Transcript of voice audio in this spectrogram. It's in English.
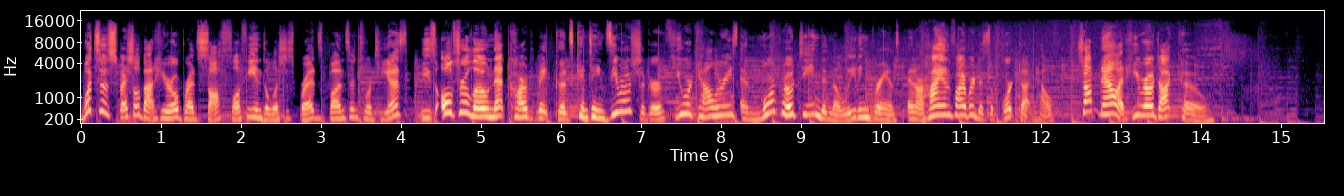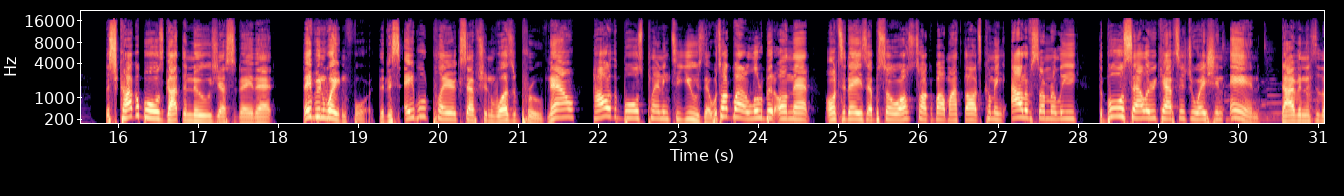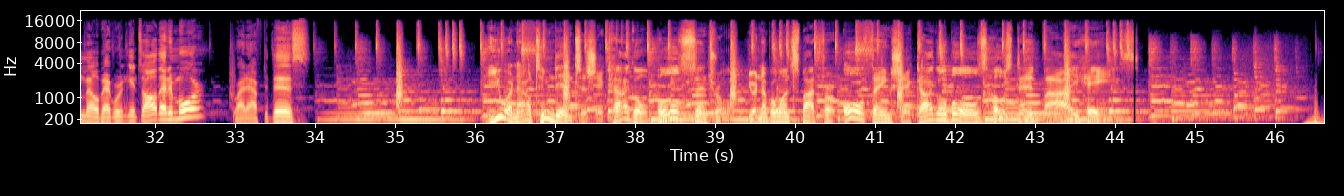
What's so special about Hero Bread's soft, fluffy, and delicious breads, buns, and tortillas? These ultra low net carb baked goods contain zero sugar, fewer calories, and more protein than the leading brands, and are high in fiber to support gut health. Shop now at hero.co. The Chicago Bulls got the news yesterday that they've been waiting for. The disabled player exception was approved. Now, how are the Bulls planning to use that? We'll talk about a little bit on that on today's episode. We'll also talk about my thoughts coming out of Summer League the Bulls salary cap situation, and diving into the mailbag. We're going to get into all that and more right after this. You are now tuned in to Chicago Bulls Central, your number one spot for all things Chicago Bulls, hosted by Haize.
